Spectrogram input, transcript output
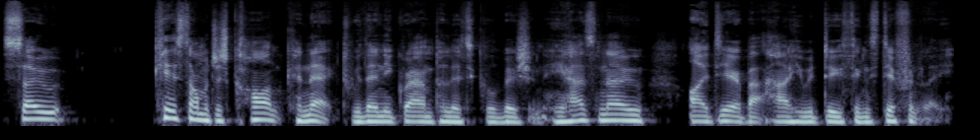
So Keir Starmer just can't connect with any grand political vision. He has no idea about how he would do things differently.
